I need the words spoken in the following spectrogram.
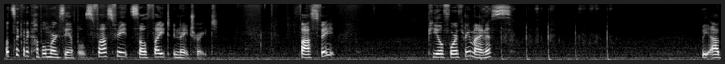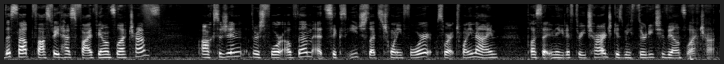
Let's look at a couple more examples. Phosphate, sulfite, and nitrite. Phosphate, PO43 minus. We add this up. Phosphate has five valence electrons. Oxygen, there's four of them at six each, so that's 24. So we're at 29. Plus that negative three charge gives me 32 valence electrons.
